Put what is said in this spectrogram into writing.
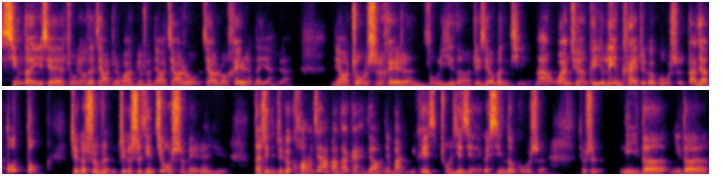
新的一些主流的价值观，比如说你要加入加入黑人的演员，你要重视黑人族裔的这些问题，那完全可以另开这个故事，大家都懂这个是不是这个事情就是美人鱼，但是你这个框架把它改掉，你把你可以重新写一个新的故事，就是你的你的。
